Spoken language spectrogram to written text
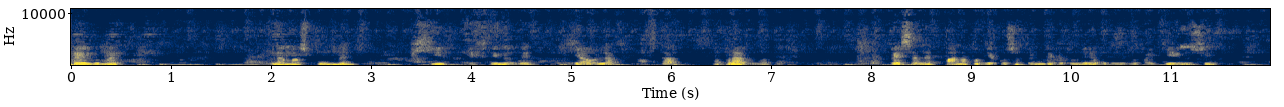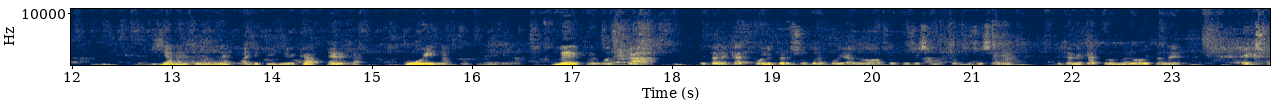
Θέλουμε να μας πούνε ποιοι ευθύνονται για όλα αυτά τα πράγματα. Πέσανε πάνω από 250 εκατομμύρια από την Ευρωπαϊκή Ένωση για να γίνουν αντιπλημμυρικά έργα. Πού είναι αυτά τα έργα. Ναι, πραγματικά ήταν κάτι πολύ περισσότερο από Ιαννό αυτό που ζήσαμε. Αυτό που ζήσαμε ήταν κάτι τρομερό. Ήταν, έξω,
